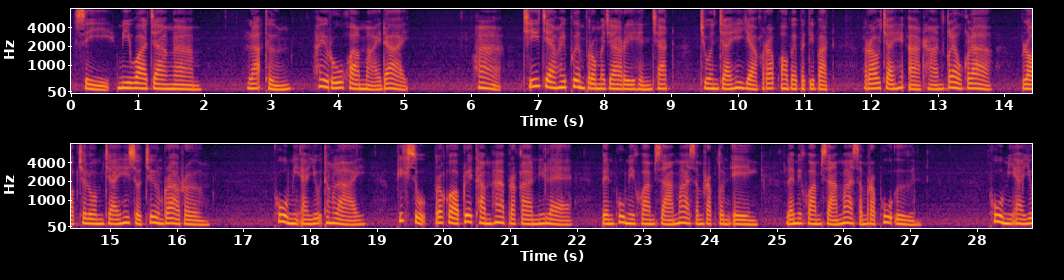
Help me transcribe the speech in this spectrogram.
4. มีวาจางาม ละถึง ให้รู้ความหมายได้ 5. ชี้แจงให้เพื่อนปรหมจารีเห็นชัด ชวนใจให้อยากรับเอาไปปฏิบัติ เร้าใจให้อาถานกล้ากล้า ปลอบฉโลมใจให้สดชื่นร่าเริง ผู้มีอายุทั้งหลาย ภิกษุประกอบด้วยธรรมห้าประการนี้แหลเป็นผู้มีความสามารถสำหรับตนเอง และมีความสามารถสำหรับผู้อื่น ผู้มีอายุ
